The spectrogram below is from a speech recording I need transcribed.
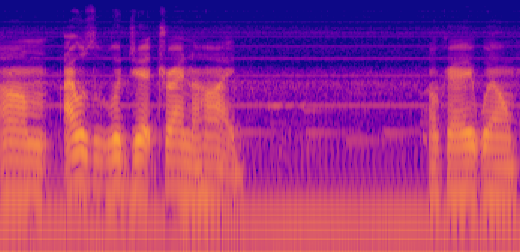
Um, I was legit trying to hide. Okay, well...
